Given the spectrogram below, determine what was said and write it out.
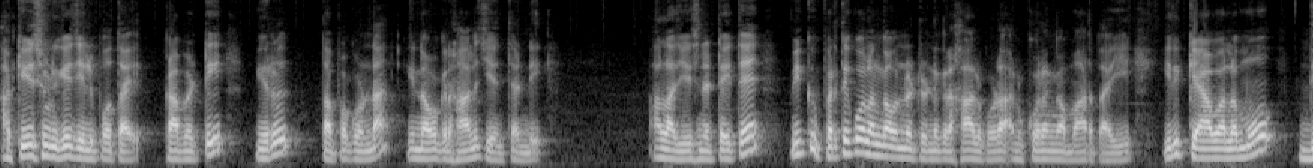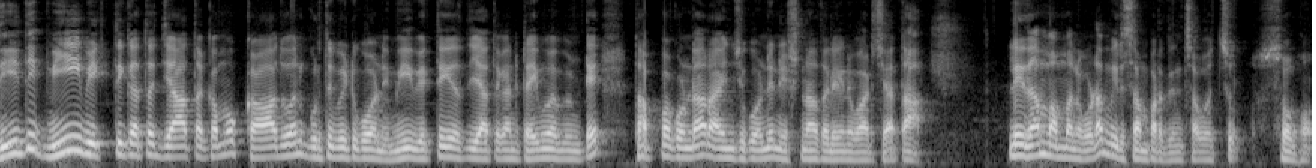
ఆ కేశుడికే చెల్లిపోతాయి. కాబట్టి మీరు తప్పకుండా ఈ నవగ్రహాలు చేయించండి అలా చేసినట్టయితే మీకు ప్రతికూలంగా ఉన్నటువంటి గ్రహాలు కూడా అనుకూలంగా మారతాయి. ఇది కేవలము దీది మీ వ్యక్తిగత జాతకము కాదు అని గుర్తుపెట్టుకోండి. మీ వ్యక్తిగత జాతకాన్ని టైం అవి ఉంటే తప్పకుండా రాయించుకోండి నిష్ణాత లేని వారి చేత. లేదా మమ్మల్ని కూడా మీరు సంప్రదించవచ్చు. శుభం.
